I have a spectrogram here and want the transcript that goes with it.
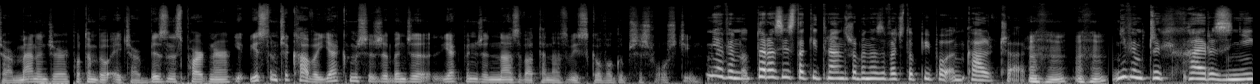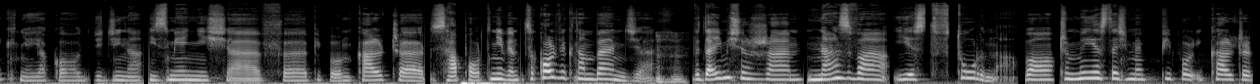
HR manager, potem był HR business partner. Je- Jestem ciekawy, jak myślę, że będzie, jak będzie nazwa to nazwisko w ogóle w przyszłości? Nie wiem, no teraz jest taki trend, żeby nazywać to people and culture. Mhm, mhm, Nie wiem, czy HR zniknie jako dziedzina i zmieni się w people and culture, support, nie wiem, cokolwiek tam będzie. mhm. Wydaje mi się, że nazwa jest wtórna, bo czy my jesteśmy people i culture,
